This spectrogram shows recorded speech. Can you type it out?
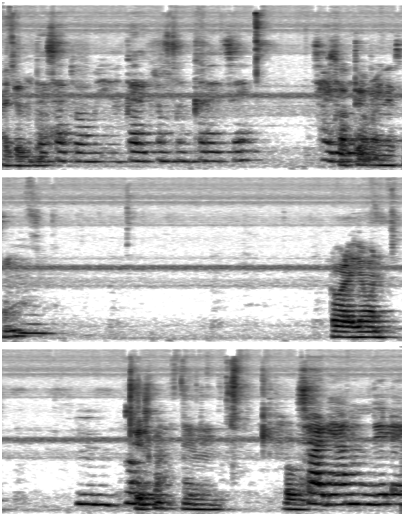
अजून सातवा महिना कार्यक्रम पण करायचा आहे सातव्या. महिन्याचं ना. डोळे जेवण. तेच ना हम्म. बघू साडी आणून दिले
